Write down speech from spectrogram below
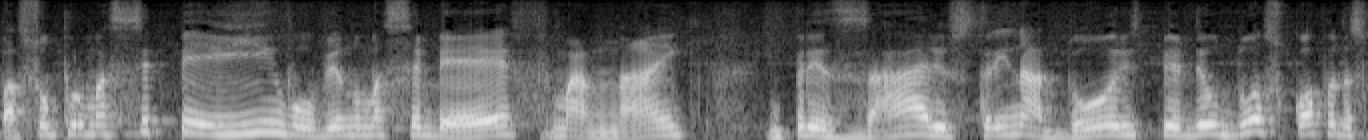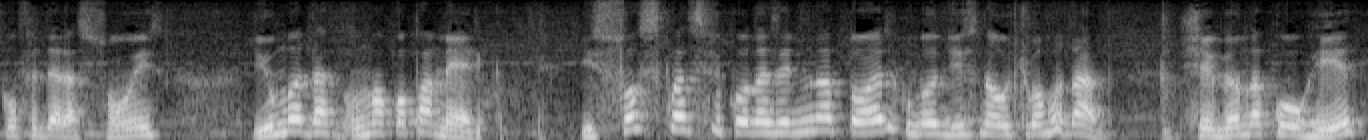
Passou por uma CPI envolvendo uma CBF, uma Nike, empresários, treinadores, perdeu duas Copas das Confederações e uma, da, uma Copa América e só se classificou nas eliminatórias, como eu disse na última rodada, chegando a correr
